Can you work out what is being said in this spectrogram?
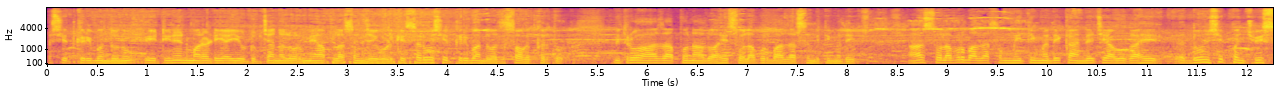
शेतकरी बंधूंनो एटी नाईन मराठी या यूट्यूब चॅनलवर मी आपला संजय घोडके सर्व शेतकरी बांधवाचं स्वागत करतो. मित्रो आज आपण आलो आहे सोलापूर बाजार समितीमध्ये. आज सोलापूर बाजार समितीमध्ये कांद्याची आवक आहे दोनशे पंचवीस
